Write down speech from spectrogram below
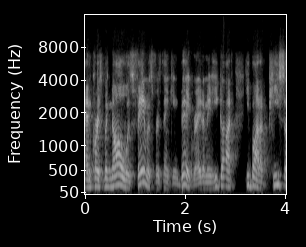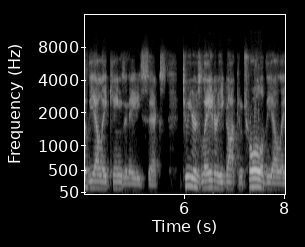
And of course, McNall was famous for thinking big, right? I mean, he got he bought a piece of the LA Kings in '86. Two years later, he got control of the LA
